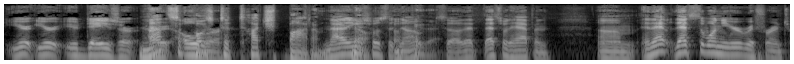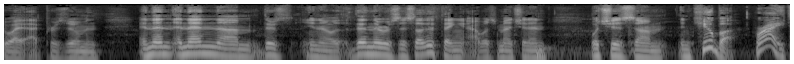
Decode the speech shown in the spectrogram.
your your your days are not are supposed over. to touch bottom. Not even No, supposed to know. that. So that that's what happened, um, and that that's the one you're referring to, I, I presume. And and then and then um, there's you know then there was this other thing I was mentioning, which is um, in Cuba. Right.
